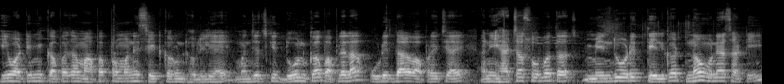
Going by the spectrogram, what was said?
ही वाटी मी कपाच्या मापाप्रमाणे सेट करून ठेवलेली आहे. म्हणजेच की दोन कप आपल्याला उडीद डाळ वापरायची आहे आणि ह्याच्यासोबतच मेंदू वडे तेलकट न होण्यासाठी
